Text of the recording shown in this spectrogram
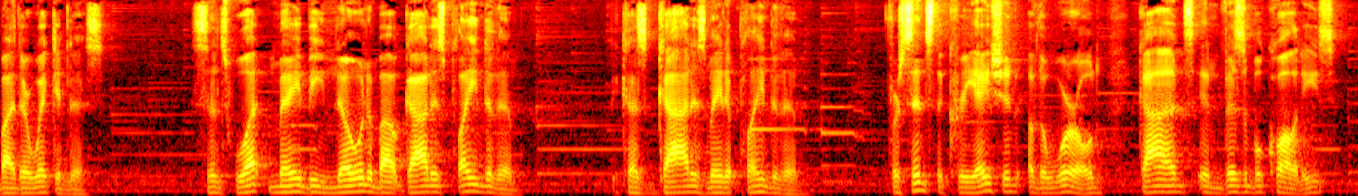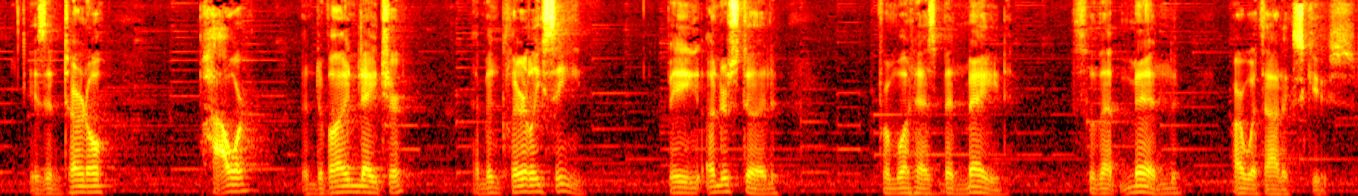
by their wickedness. Since what may be known about God is plain to them, because God has made it plain to them. For since the creation of the world, God's invisible qualities, his internal power, and divine nature have been clearly seen, being understood from what has been made, so that men are without excuse.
